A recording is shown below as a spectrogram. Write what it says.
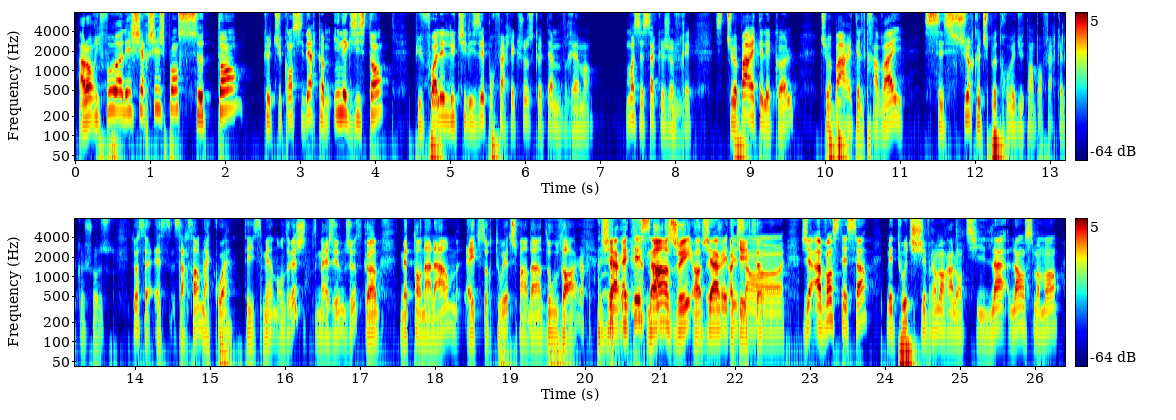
Alors il faut aller chercher, je pense, ce temps que tu considères comme inexistant, puis il faut aller l'utiliser pour faire quelque chose que tu aimes vraiment. Moi, c'est ça que je Mm. ferais. Si tu veux pas arrêter l'école, tu veux pas arrêter le travail, c'est sûr que tu peux trouver du temps pour faire quelque chose. Toi, ça, ça ressemble à quoi tes semaines? On dirait, je t'imagine juste comme mettre ton alarme, être sur Twitch pendant 12 heures, J'ai arrêté ça. manger. ah, J'ai arrêté ça. en- Avant, c'était ça, mais Twitch, j'ai vraiment ralenti. Là, là en ce moment,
